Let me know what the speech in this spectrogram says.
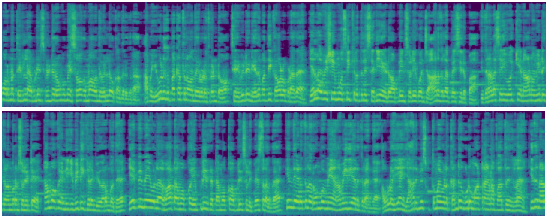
போறேன்னு தெரியல அப்படின்னு சொல்லிட்டு ரொம்பவுமே சோகமா வந்து வெளில உட்காந்துருக்கா அப்ப இவளுக்கு பக்கத்துல வந்த இவளோட ஃப்ரெண்டும் சரி விடு நீ எதை பத்தி கவலைப்படாத. எல்லா விஷயமும் சீக்கிரத்துல சரியாயிடும் அப்படின்னு சொல்லி கொஞ்சம் ஆறுதலா பேசியிருப்பா. இதனால சரி ஓகே நானும் வீட்டுக்கு கிளம்புறேன்னு சொல்லிட்டு டாமோக்கோ இன்னைக்கு வீட்டுக்கு கிளம்பி வரும்போது எப்பயுமே உள்ள வா டாமோக்கோ எப்படி இருக்க டாமோக்கோ அப்படின்னு சொல்லி பேசுறவங்க இந்த இடத்துல ரொம்பவுமே அமைதியா இருக்கிறாங்க. அவ்வளவு ஏன் யாருமே சுத்தமா இவளை கண்டு கூட மாட்டாங்கன்னா பாத்துங்களேன் இதனால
